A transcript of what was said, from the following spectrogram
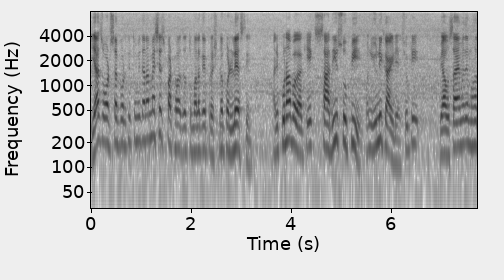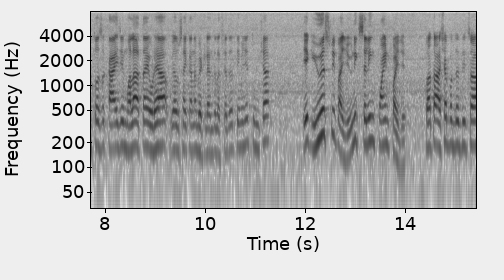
याच व्हॉट्सअपवरती तुम्ही त्यांना मेसेज पाठवा जर तुम्हाला काही प्रश्न पडले असतील. आणि पुन्हा बघा की एक साधी सोपी पण युनिक आयडिया शेवटी व्यवसायामध्ये महत्त्वाचं काय जे मला आता एवढ्या व्यावसायिकांना भेटल्यानंतर लक्षात येतं ते म्हणजे तुमच्या एक यू एस पी पाहिजे युनिक सेलिंग पॉईंट पाहिजे. तो आता अशा पद्धतीचा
